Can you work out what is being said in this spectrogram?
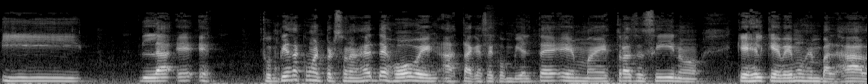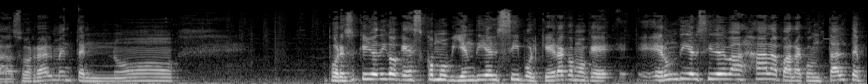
Y. La, eh, eh, tú empiezas con el personaje de joven hasta que se convierte en maestro asesino, que es el que vemos en Valhalla. Eso realmente no. Por eso es que yo digo que es como bien DLC, porque era como que. Era un DLC de Valhalla para contarte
